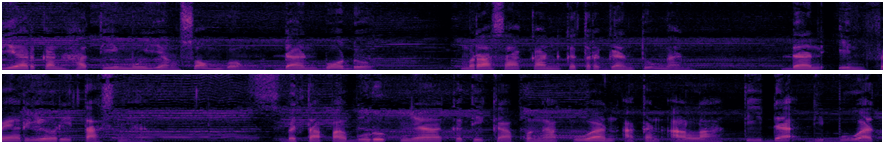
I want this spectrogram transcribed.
biarkan hatimu yang sombong dan bodoh merasakan ketergantungan dan inferioritasnya. Betapa buruknya ketika pengakuan akan Allah tidak dibuat,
